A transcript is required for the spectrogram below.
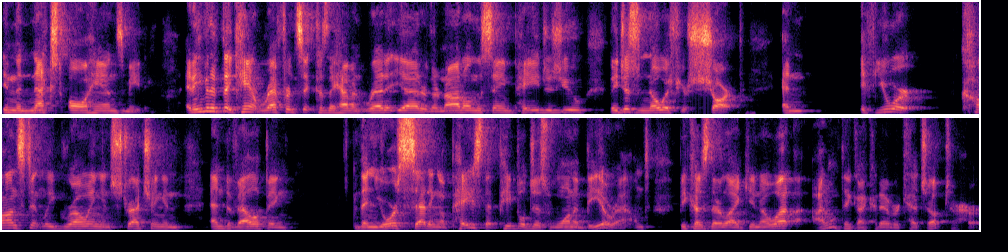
in the next all hands meeting. And even if they can't reference it because they haven't read it yet or they're not on the same page as you they just know if you're sharp. And if you are constantly growing and stretching and and developing then you're setting a pace that people just want to be around because they're like you know what? I don't think i could ever catch up to her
